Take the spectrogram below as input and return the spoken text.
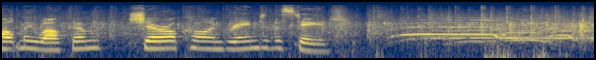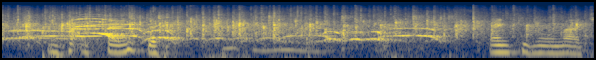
help me welcome Cheryl Cohen Greene to the stage. Thank you. Thank you very much.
